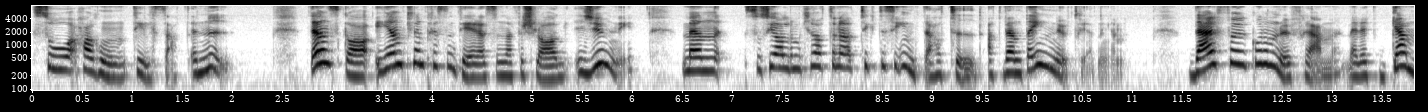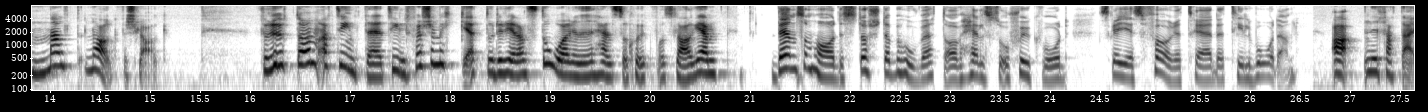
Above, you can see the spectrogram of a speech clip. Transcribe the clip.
så har hon tillsatt en ny. Den ska egentligen presentera sina förslag i juni men Socialdemokraterna tyckte sig inte ha tid att vänta in utredningen. Därför går de nu fram med ett gammalt lagförslag. Förutom att det inte tillför så mycket då det redan står i hälso och sjukvårdslagen Den som har det största behovet av hälso och sjukvård ska ges företräde till vården. Ja, ni fattar.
